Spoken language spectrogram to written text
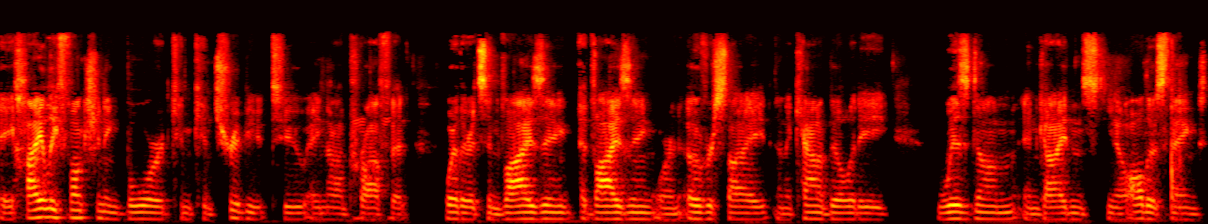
a highly functioning board can contribute to a nonprofit, whether it's advising, advising or an oversight, and accountability, wisdom and guidance, you know, all those things.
